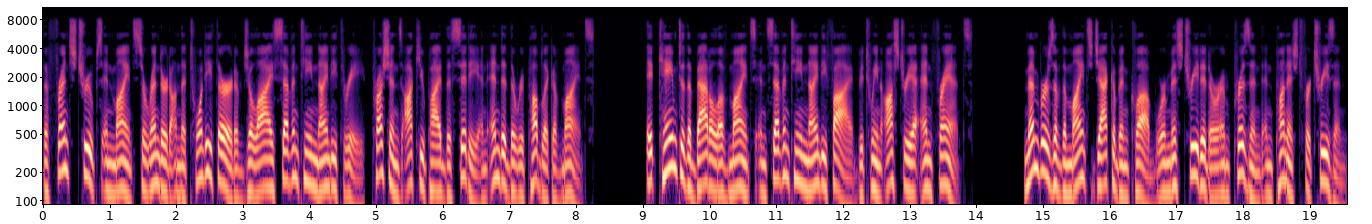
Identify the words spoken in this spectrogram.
the French troops in Mainz surrendered on 23 July 1793. Prussians occupied the city and ended the Republic of Mainz. It came to the Battle of Mainz in 1795 between Austria and France. Members of the Mainz Jacobin Club were mistreated or imprisoned and punished for treason.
